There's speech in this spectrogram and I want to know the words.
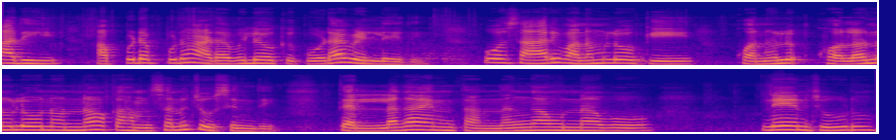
అది అప్పుడప్పుడు అడవిలోకి కూడా వెళ్ళేది. ఓసారి వనంలోకి కొనులు కొలనులోనున్న ఒక హంసను చూసింది. తెల్లగా ఎంత అందంగా ఉన్నావో? నేను చూడు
